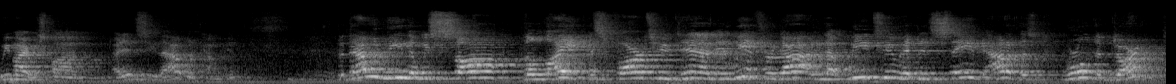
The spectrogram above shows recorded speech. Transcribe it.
We might respond, I didn't see that one coming. But that would mean that we saw the light as far too dim, and we had forgotten that we too had been saved out of this world of darkness.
